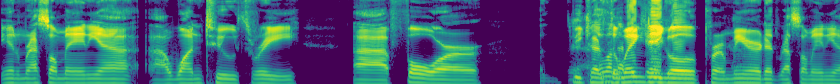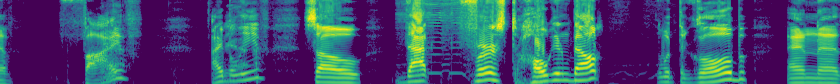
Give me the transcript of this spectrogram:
in WrestleMania uh, one, two, three, uh, four, because one the Winged Eagle premiered at WrestleMania five, I believe. So that first Hogan belt with the globe, and uh,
